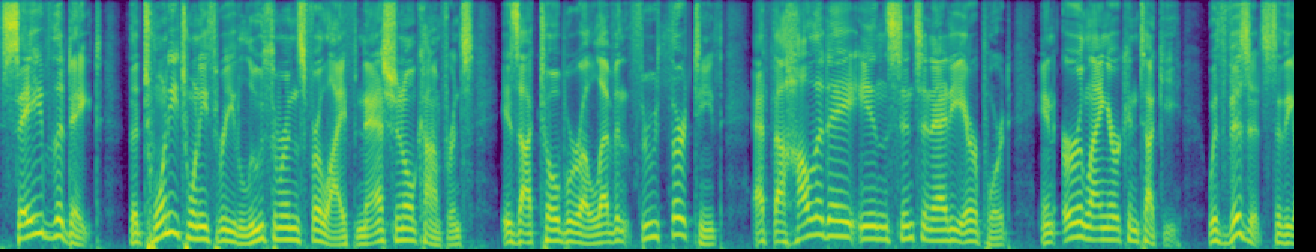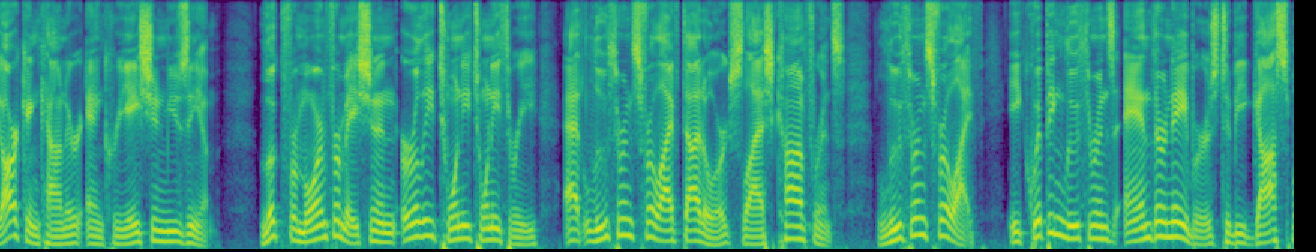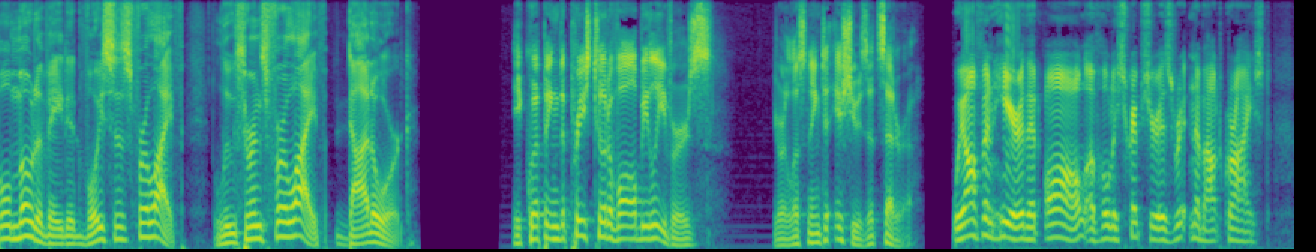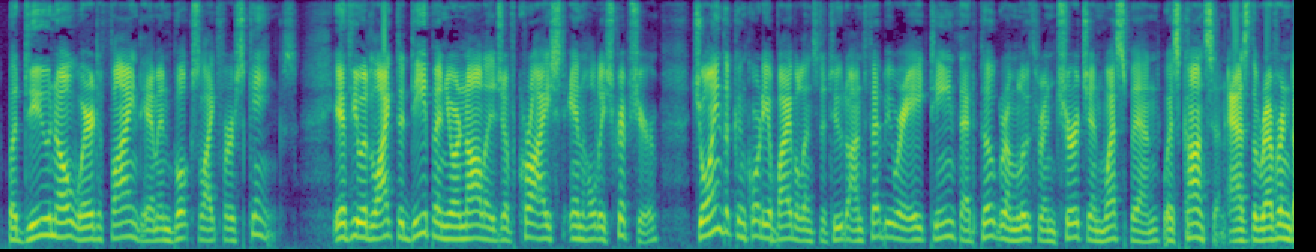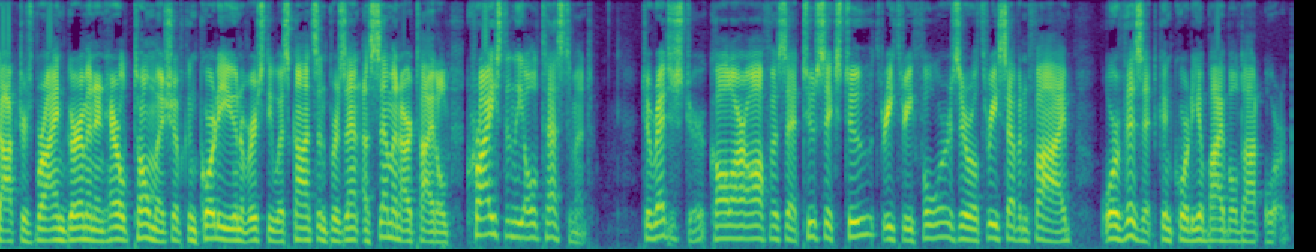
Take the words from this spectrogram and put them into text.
Save the date. The 2023 Lutherans for Life National Conference is October 11th through 13th at the Holiday Inn Cincinnati Airport in Erlanger, Kentucky, with visits to the Ark Encounter and Creation Museum. Look for more information in early 2023 at lutheransforlife.org/conference. Lutherans for Life, equipping Lutherans and their neighbors to be gospel-motivated voices for life. lutheransforlife.org. Equipping the priesthood of all believers. You're listening to Issues, etc. We often hear that all of Holy Scripture is written about Christ, but do you know where to find him in books like 1 Kings? If you would like to deepen your knowledge of Christ in Holy Scripture, join the Concordia Bible Institute on February 18th at Pilgrim Lutheran Church in West Bend, Wisconsin, as the Reverend Doctors Brian German and Harold Tomish of Concordia University, Wisconsin present a seminar titled Christ in the Old Testament. To register, call our office at 262 334 0375 or visit concordiabible.org.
